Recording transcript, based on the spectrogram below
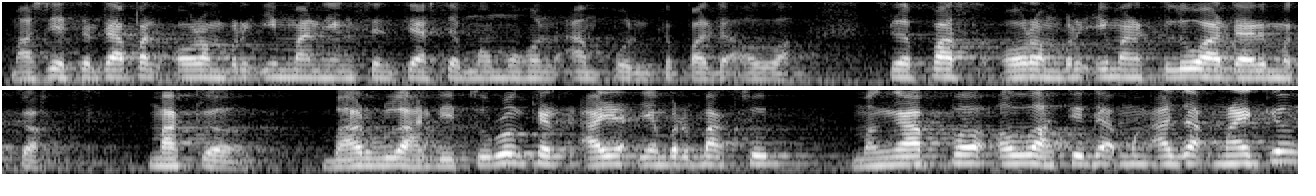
masih terdapat orang beriman yang sentiasa memohon ampun kepada Allah. Selepas orang beriman keluar dari Mekah, maka barulah diturunkan ayat yang bermaksud mengapa Allah tidak mengazab mereka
